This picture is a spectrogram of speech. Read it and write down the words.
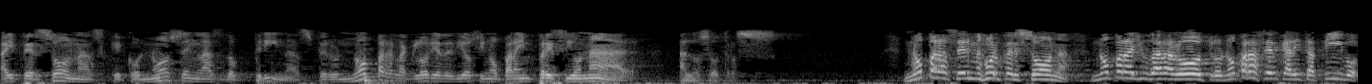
Hay personas que conocen las doctrinas, pero no para la gloria de Dios, sino para impresionar a los otros no para ser mejor persona, no para ayudar al otro, no para ser caritativo,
